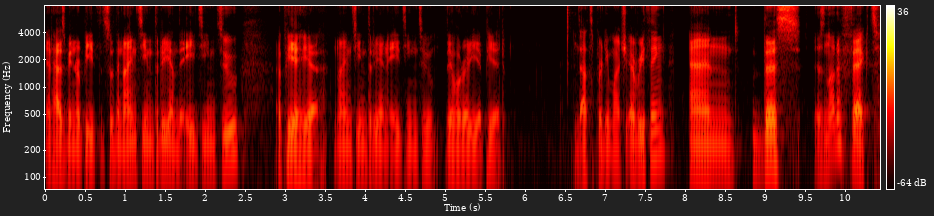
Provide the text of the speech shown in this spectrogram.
it has been repeated. So the 19.3 and the 18.2 appear here. 19.3 and 18.2, they've already appeared. That's pretty much everything. And this does not affect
